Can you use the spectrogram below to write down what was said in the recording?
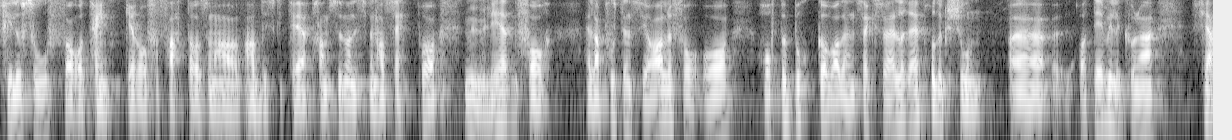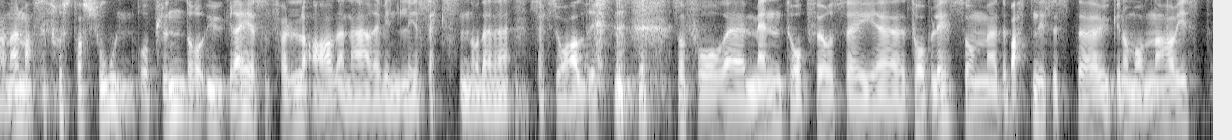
filosofer og tenkere og forfattere som har, har diskutert transhumanismen, har sett på muligheten for, eller potensialet for å hoppe bukk over den seksuelle reproduksjonen. Og at det ville kunne fjerne en masse frustrasjon og plunder og ugreie som følger av denne evinnelige sexen og denne seksualdriften som får uh, menn til å oppføre seg tåpelig, som debatten de siste ukene og månedene har vist.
